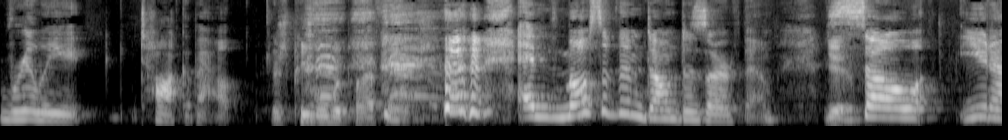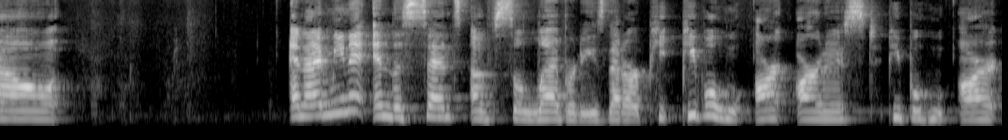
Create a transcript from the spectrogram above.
really talk about. There's people with platforms. And most of them don't deserve them. Yeah. So, you know, and I mean it in the sense of celebrities that are pe- people who aren't artists, people who aren't,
